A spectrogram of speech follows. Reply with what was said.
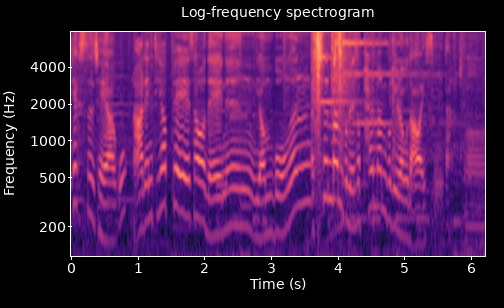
텍스 제하고 RMT 협회에서 내는 연봉은 7만 불에서 8만 불이라고 나와 있습니다. 아,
